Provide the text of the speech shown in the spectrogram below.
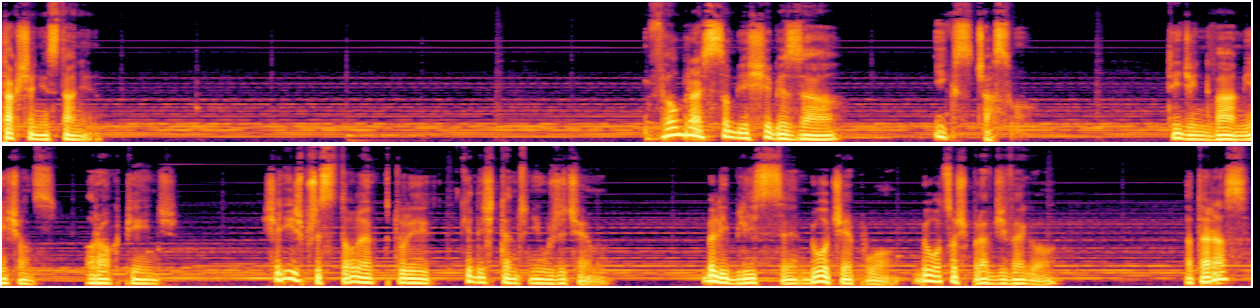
Tak się nie stanie. Wyobraź sobie siebie za x czasu tydzień, dwa, miesiąc, rok, pięć. Siedzisz przy stole, który kiedyś tętnił życiem. Byli bliscy, było ciepło, było coś prawdziwego. A teraz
